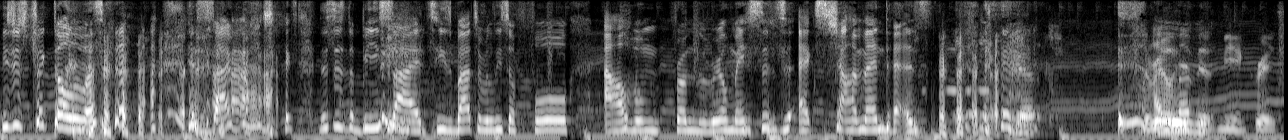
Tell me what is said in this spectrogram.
He's just tricked all of us. His side projects. This is the B sides. He's about to release a full album from the Real Masons ex Shawn Mendes. The I really love is it. just me and Chris.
